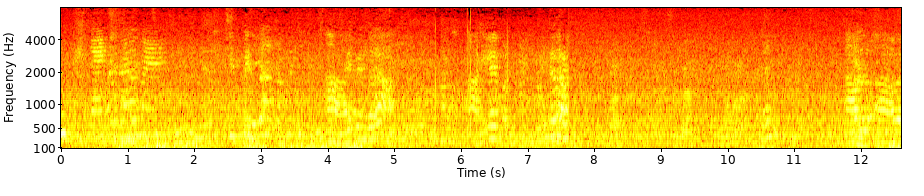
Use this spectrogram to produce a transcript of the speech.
ఉమ్. ఆ, తీసుకోకండి ఆ. థ్యాంక్ యూ ఆ, అయిపోయింది కదా ఆ, ఇలా ఇవ్వండి ఆ, ఆ, అవి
